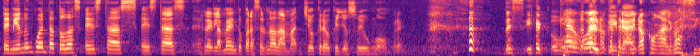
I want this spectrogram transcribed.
teniendo en cuenta todas estas, estas reglamentos para ser una dama, yo creo que yo soy un hombre. decía como Qué bueno que terminó con algo así.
